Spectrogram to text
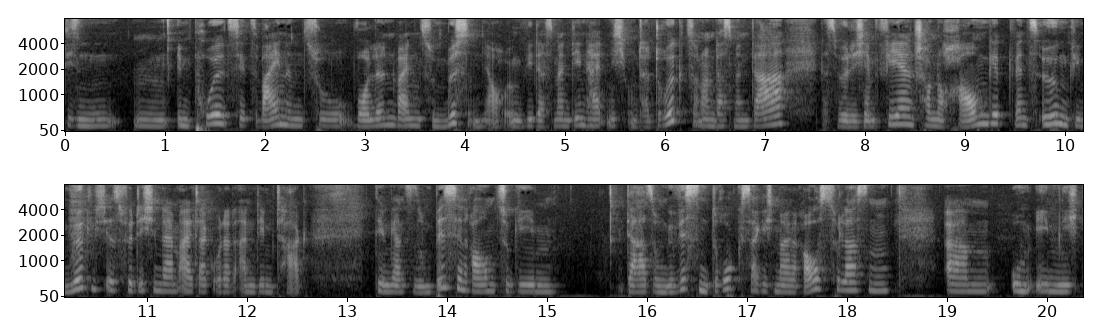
diesen mh, mm, Impuls, jetzt weinen zu wollen, weinen zu müssen, ja auch irgendwie, dass man den halt nicht unterdrückt, sondern dass man da, das würde ich empfehlen, schon noch Raum gibt, wenn es irgendwie möglich ist für dich in deinem Alltag oder an dem Tag, dem Ganzen so ein bisschen Raum zu geben da so einen gewissen Druck, sage ich mal, rauszulassen, ähm, um eben nicht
